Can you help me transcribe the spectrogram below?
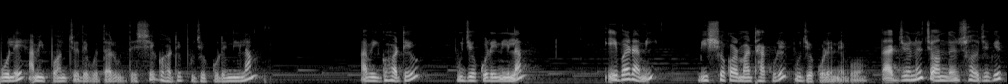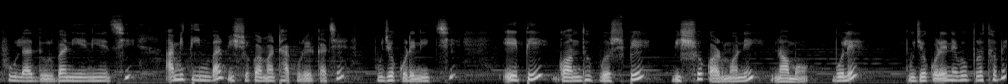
বলে আমি পঞ্চদেবতার উদ্দেশ্যে ঘটে পুজো করে নিলাম। আমি ঘটেও পুজো করে নিলাম। এবার আমি বিশ্বকর্মা ঠাকুরের পুজো করে নেব। তার জন্য চন্দন সহযোগে ফুল আর দুর্বা নিয়ে নিয়েছি। আমি তিনবার বিশ্বকর্মা ঠাকুরের কাছে পুজো করে নিচ্ছি। এতে গন্ধপুষ্পে বিশ্বকর্মণে নম বলে পুজো করে নেব প্রথমে।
